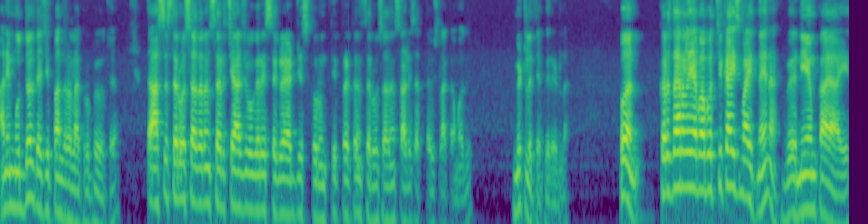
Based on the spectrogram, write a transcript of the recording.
आणि मुद्दल त्याचे पंधरा लाख रुपये होतं. तर असं सर्वसाधारण सरचार्ज वगैरे सगळं ॲडजस्ट करून ते प्रकरण सर्वसाधारण साडेसत्तावीस लाखामध्ये मिटलं त्या पिरियडला पण कर्जदाराला याबाबतची काहीच माहीत नाही ना. नियम काय आहेत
